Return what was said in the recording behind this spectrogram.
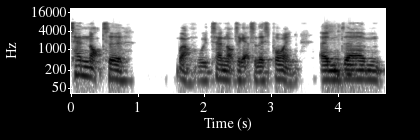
tend not to, well, we tend not to get to this point. and um,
